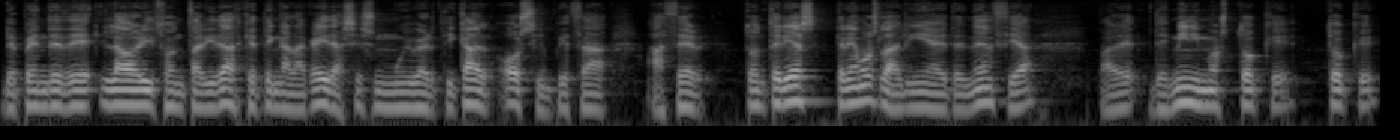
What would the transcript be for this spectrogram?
depende de la horizontalidad que tenga la caída, si es muy vertical o si empieza a hacer tonterías, tenemos la línea de tendencia, ¿vale? De mínimos, toque, toque,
